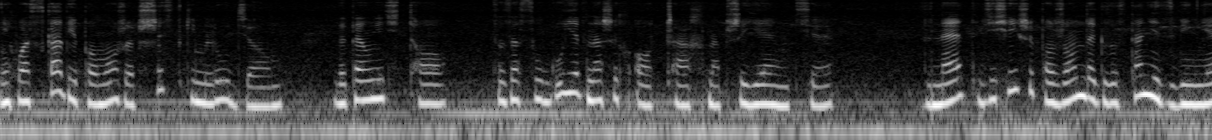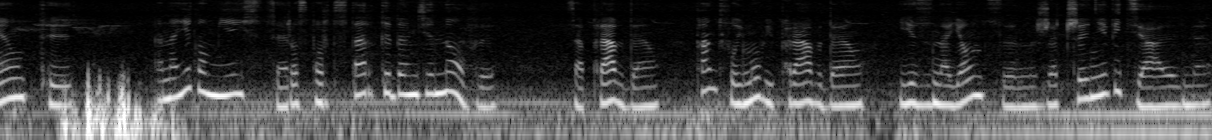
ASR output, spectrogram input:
niech łaskawie pomoże wszystkim ludziom wypełnić to, co zasługuje w naszych oczach na przyjęcie. Wnet dzisiejszy porządek zostanie zwinięty, a na jego miejsce rozport starty będzie nowy. Zaprawdę, Pan Twój mówi prawdę jest znającym rzeczy niewidzialne.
